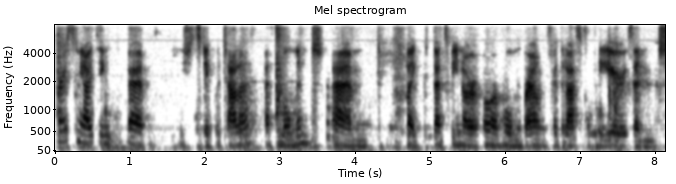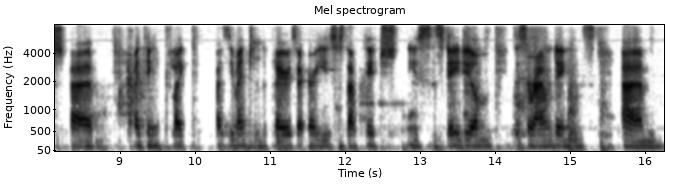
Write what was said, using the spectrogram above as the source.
personally, I think um, we should stick with Tallaght at the moment. Um, like, that's been our, our home ground for the last couple of years. And um, I think, like, as you mentioned, the players are, are, used to that pitch, used to the stadium, the surroundings. Um,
